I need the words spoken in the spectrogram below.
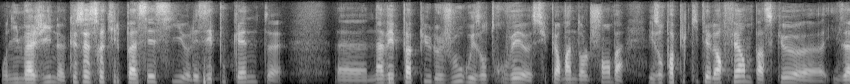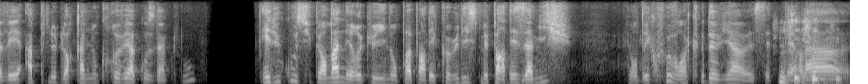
on imagine que se serait-il passé si les époux Kent n'avaient pas pu le jour où ils ont trouvé Superman dans le champ, bah, ils n'ont pas pu quitter leur ferme parce que ils avaient un pneu de leur camion crevé à cause d'un clou. Et du coup, Superman est recueilli non pas par des communistes mais par des Amish et on découvre que devient euh, cette paire-là. Euh,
